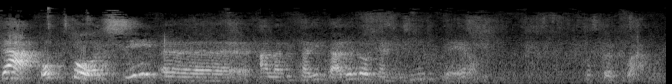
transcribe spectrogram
da opporsi eh, alla vitalità dell'organismo intero. Questo è il quadro.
